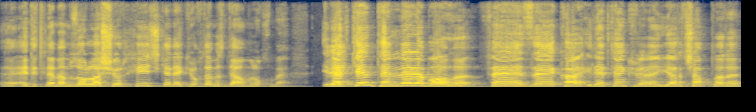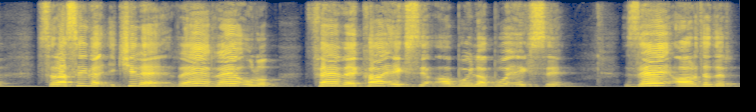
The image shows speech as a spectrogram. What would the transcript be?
e, editlemem zorlaşıyor. Hiç gerek yok değil mi devamını okumaya? İletken tellere bağlı F, Z, K iletken kürelerin yarıçapları sırasıyla 2R, R, R olup F ve K eksi A buyla bu eksi Z artıdır.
